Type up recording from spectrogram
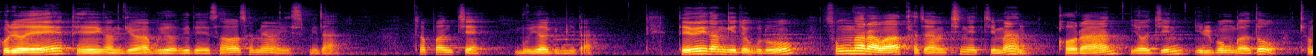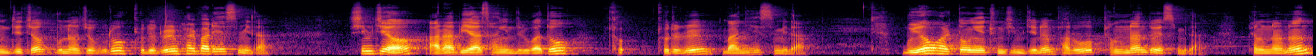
고려의 대외관계와 무역에 대해서 설명하겠습니다. 첫 번째, 무역입니다. 대외관계적으로 송나라와 가장 친했지만 거란, 여진, 일본과도 경제적, 문화적으로 교류를 활발히 했습니다. 심지어 아라비아 상인들과도 교, 교류를 많이 했습니다. 무역 활동의 중심지는 바로 병란도였습니다. 병란은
